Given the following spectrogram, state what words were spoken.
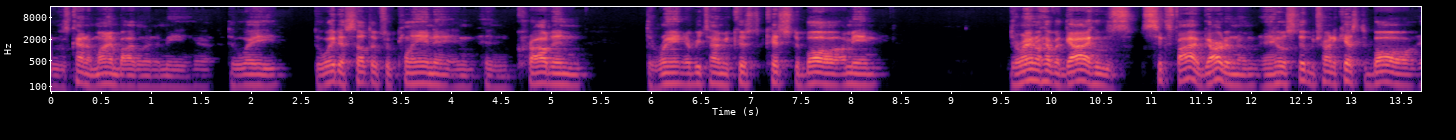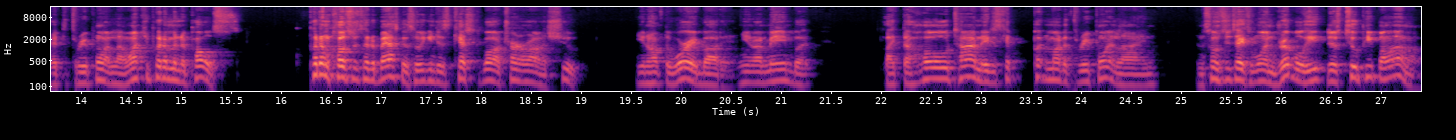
It was kind of mind-boggling to me uh, the way the way the Celtics were playing and, and crowding Durant every time he could catch the ball. I mean, Durant will have a guy who's six five guarding him, and he'll still be trying to catch the ball at the three point line. Why don't you put him in the post? Put him closer to the basket so he can just catch the ball, turn around, and shoot. You don't have to worry about it. You know what I mean? But like the whole time, they just kept putting him on the three point line. And as soon as he takes one dribble, he there's two people on him.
